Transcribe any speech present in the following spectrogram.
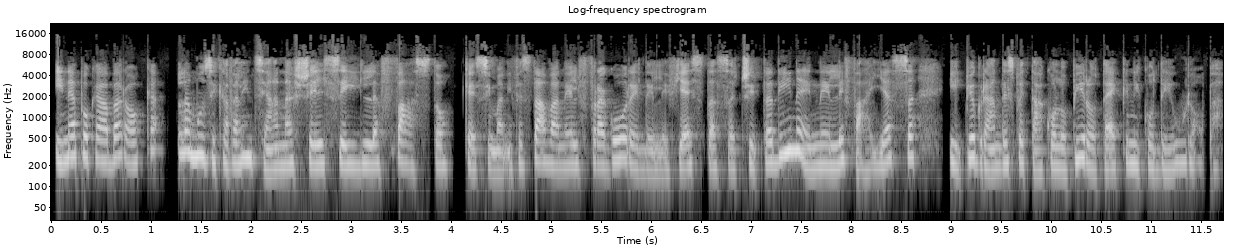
In epoca barocca la musica valenziana scelse il fasto, che si manifestava nel fragore delle fiestas cittadine e nelle fallas, il più grande spettacolo pirotecnico d'Europa.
